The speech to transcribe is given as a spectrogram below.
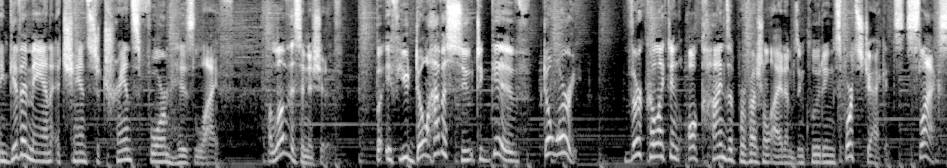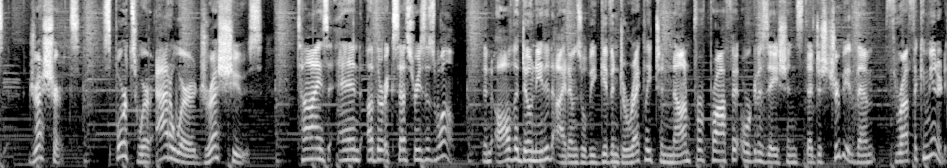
and give a man a chance to transform his life. I love this initiative. But if you don't have a suit to give, don't worry. They're collecting all kinds of professional items, including sports jackets, slacks, dress shirts, sportswear, outerwear, dress shoes, ties, and other accessories as well. Then all the donated items will be given directly to non for profit organizations that distribute them throughout the community.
